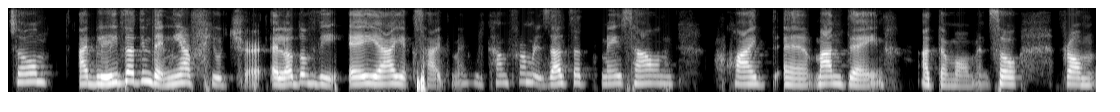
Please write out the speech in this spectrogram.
So I believe that in the near future, a lot of the AI excitement will come from results that may sound quite uh, mundane at the moment. So from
